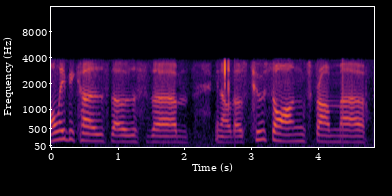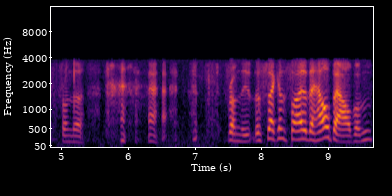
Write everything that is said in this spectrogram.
only because those um, you know those two songs from uh, from the from the the second side of the Help album.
